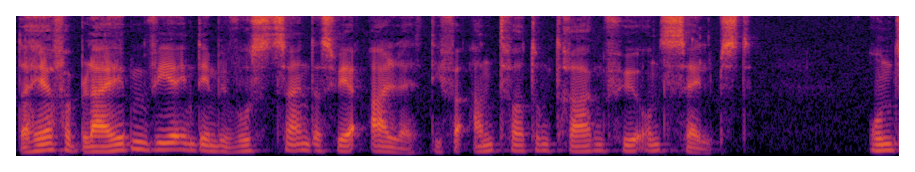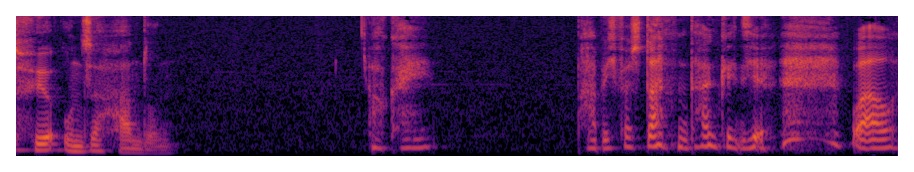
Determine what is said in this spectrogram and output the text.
Daher verbleiben wir in dem Bewusstsein, dass wir alle die Verantwortung tragen für uns selbst und für unser Handeln. Okay. Habe ich verstanden, danke dir. Wow.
